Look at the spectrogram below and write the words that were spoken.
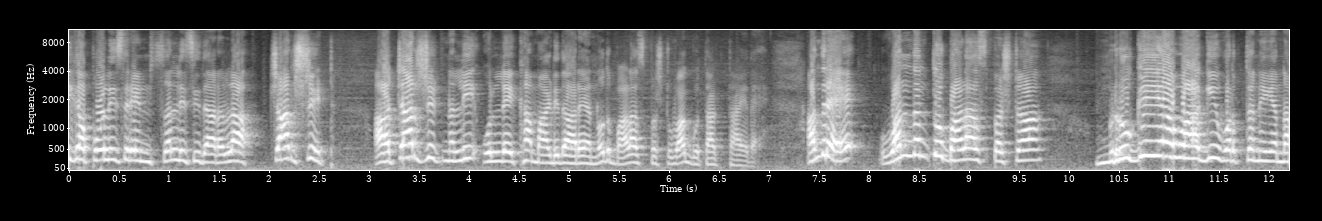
ಈಗ ಪೊಲೀಸರೇನು ಸಲ್ಲಿಸಿದಾರಲ್ಲ ಚಾರ್ಜ್ ಶೀಟ್ ಆ ಚಾರ್ಜ್ ಶೀಟ್ನಲ್ಲಿ ಉಲ್ಲೇಖ ಮಾಡಿದ್ದಾರೆ ಅನ್ನೋದು ಬಹಳ ಸ್ಪಷ್ಟವಾಗಿ ಗೊತ್ತಾಗ್ತಾ ಇದೆ. ಅಂದ್ರೆ ಒಂದಂತೂ ಬಹಳ ಸ್ಪಷ್ಟ, ಮೃಗೀಯವಾಗಿ ವರ್ತನೆಯನ್ನ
